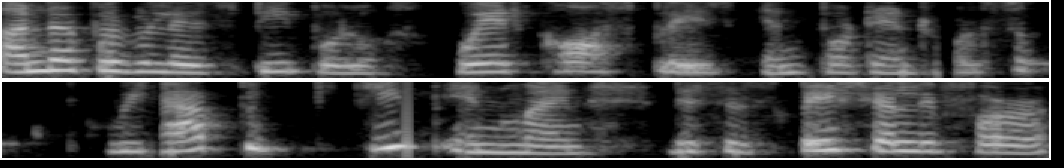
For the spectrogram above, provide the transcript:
underprivileged people where cost plays important role. So we have to keep in mind this is especially for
